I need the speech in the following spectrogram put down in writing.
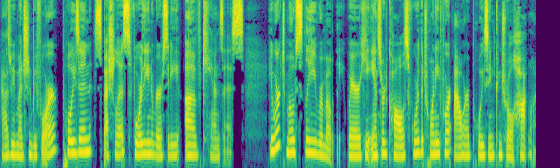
as we mentioned before, poison specialist for the University of Kansas. He worked mostly remotely, where he answered calls for the 24 hour poison control hotline.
